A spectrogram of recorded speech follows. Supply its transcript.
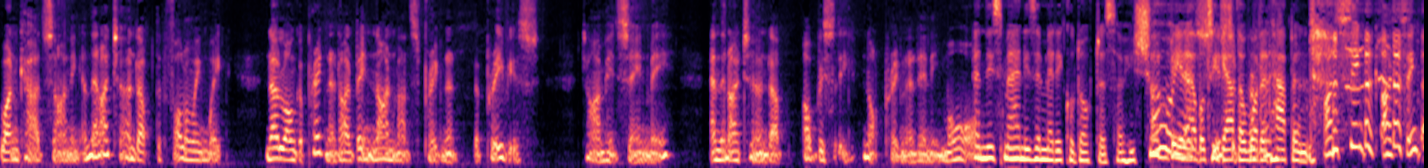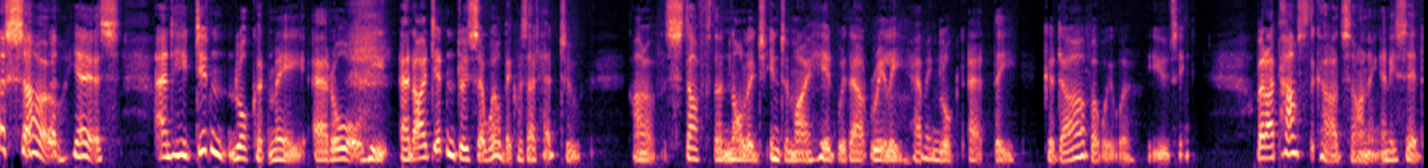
one card signing, and then I turned up the following week no longer pregnant. I'd been nine months pregnant the previous time he'd seen me. And then I turned up, obviously not pregnant anymore. And this man is a medical doctor, so he should oh, be yes, able to gather what had happened. I think, I think so. Yes, and he didn't look at me at all. He and I didn't do so well because I'd had to kind of stuff the knowledge into my head without really having looked at the cadaver we were using. But I passed the card signing, and he said,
